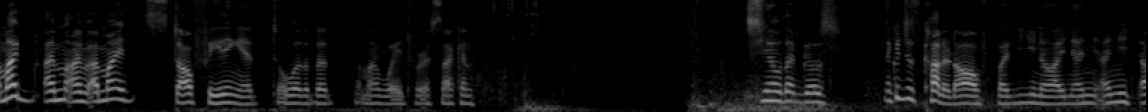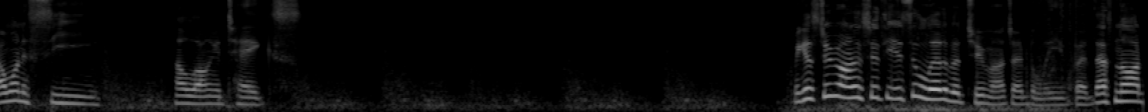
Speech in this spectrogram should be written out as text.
I might I'm I, I might stop feeding it a little bit. I might wait for a second. See how that goes. I could just cut it off, but you know, I I, I need I want to see how long it takes. Because to be honest with you, it's a little bit too much, I believe, but that's not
